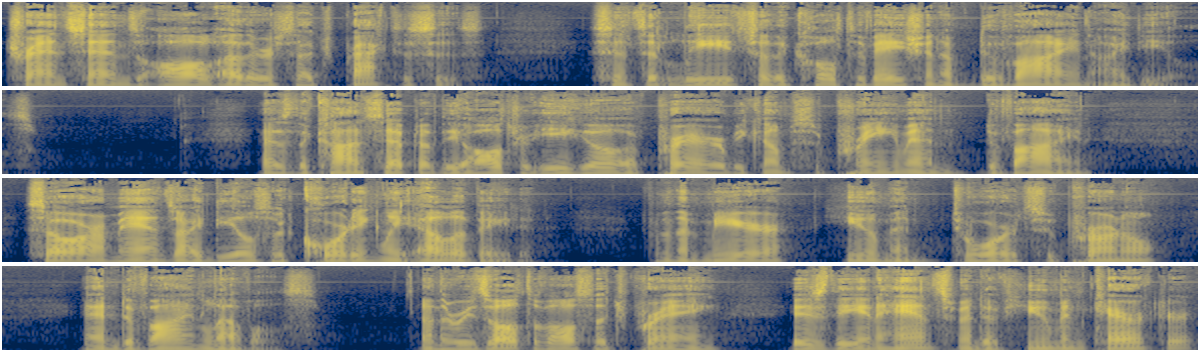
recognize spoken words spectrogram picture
transcends all other such practices, since it leads to the cultivation of divine ideals. As the concept of the alter ego of prayer becomes supreme and divine, so are man's ideals accordingly elevated from the mere human towards supernal and divine levels. And the result of all such praying is the enhancement of human character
